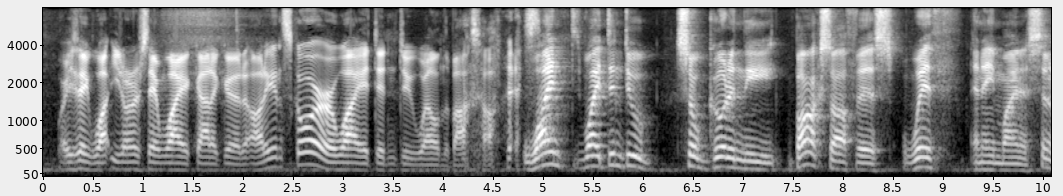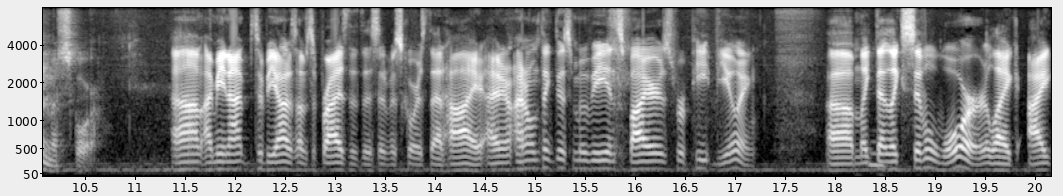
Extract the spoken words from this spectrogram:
Are you saying what you don't understand why it got a good audience score or why it didn't do well in the box office? Why why it didn't do so good in the box office with an A minus cinema score? Um, I mean, I'm, to be honest, I'm surprised that the cinema score is that high. I, I don't think this movie inspires repeat viewing. Um, like that, like Civil War, like I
